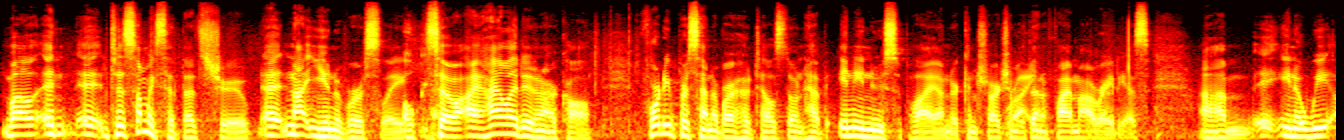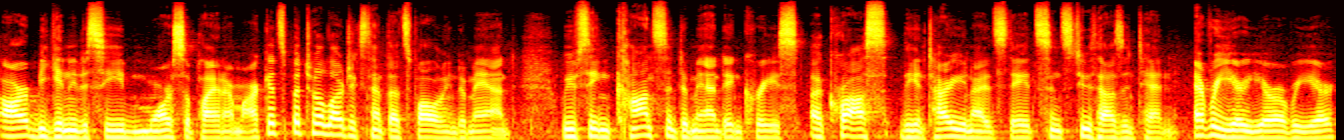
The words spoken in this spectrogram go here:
Well, and, uh, to some extent that's true, uh, not universally. Okay. So I highlighted in our call 40% of our hotels don't have any new supply under construction right. within a five mile radius. Um, you know, we are beginning to see more supply in our markets, but to a large extent that's following demand. We've seen constant demand increase across the entire United States since 2010, every year, year over year,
